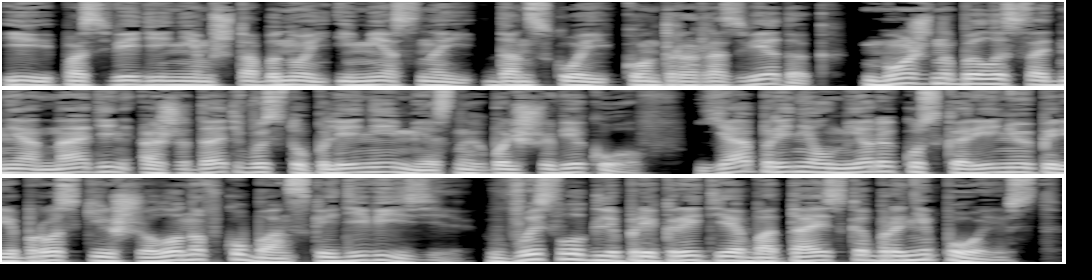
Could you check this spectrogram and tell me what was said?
и, по сведениям штабной и местной донской контрразведок, можно было со дня на день ожидать выступления местных большевиков. Я принял меры к ускорению переброски эшелонов кубанской дивизии, выслал для прикрытия Батайска бронепоезд,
